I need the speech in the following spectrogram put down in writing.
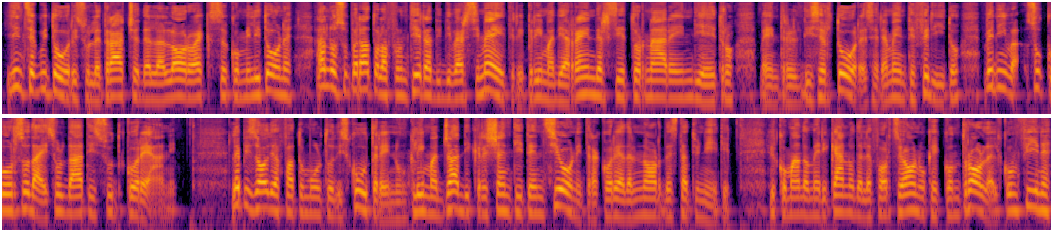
Gli inseguitori, sulle tracce del loro ex commilitone, hanno superato la la frontiera di diversi metri prima di arrendersi e tornare indietro, mentre il disertore, seriamente ferito, veniva soccorso dai soldati sudcoreani. L'episodio ha fatto molto discutere in un clima già di crescenti tensioni tra Corea del Nord e Stati Uniti. Il comando americano delle forze ONU che controlla il confine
